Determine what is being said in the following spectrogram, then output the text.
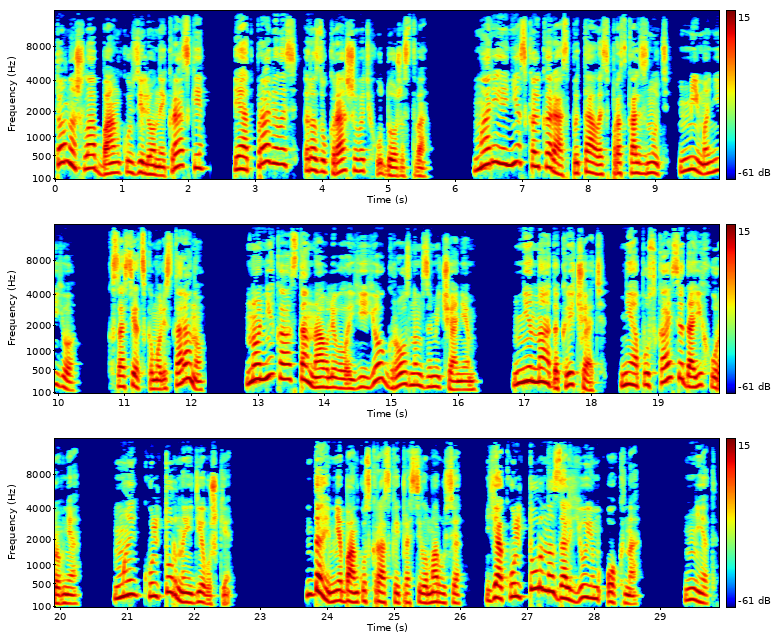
то нашла банку зеленой краски и отправилась разукрашивать художество. Мария несколько раз пыталась проскользнуть мимо нее к соседскому ресторану, но Ника останавливала ее грозным замечанием. «Не надо кричать, не опускайся до их уровня. Мы культурные девушки». «Дай мне банку с краской», — просила Маруся. Я культурно залью им окна. Нет,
